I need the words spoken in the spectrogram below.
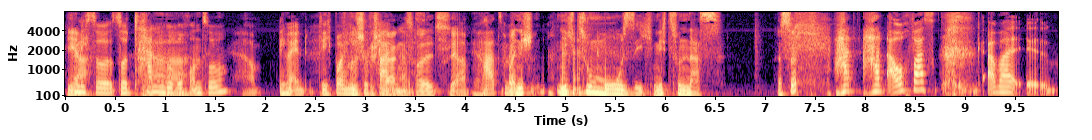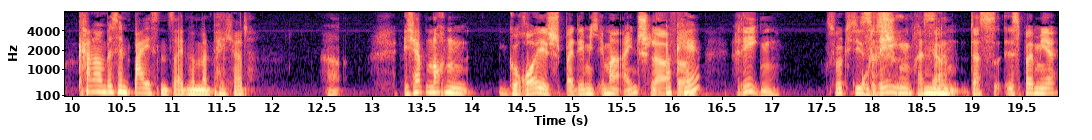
Ja. Finde ich so, so Tannengeruch Ja. und so. Ja. Ich meine, dich brauche ich nicht zu fragen. geschlagenes als Holz, ja. Aber Harzmensch. nicht, nicht zu moosig, nicht zu nass. Weißt du? Hat, hat auch was, aber äh, kann auch ein bisschen beißend sein, wenn man Pech hat. Ja. Ich habe noch ein Geräusch, bei dem ich immer einschlafe. Okay. Regen. Das ist wirklich dieses Oh, das. Regenpressen. Ja. Das ist bei mir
